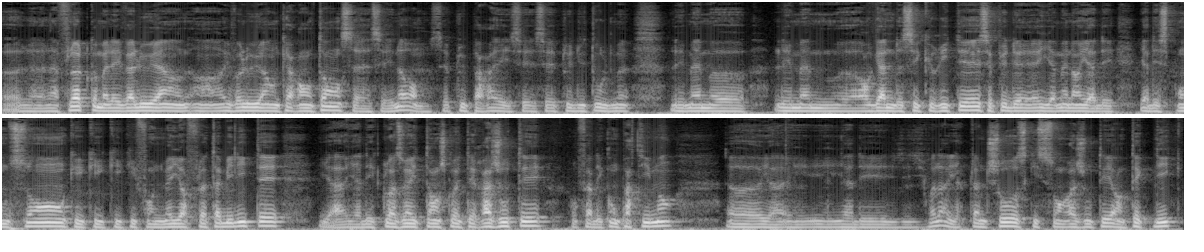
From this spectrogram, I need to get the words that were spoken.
la, la, flotte, comme elle a en, en, évolué en 40 ans, c'est énorme. C'est plus pareil. C'est plus du tout le, les mêmes les mêmes organes de sécurité. C'est plus des, il y a maintenant il y a des il y a des sponsors qui, qui, qui, qui font une meilleure flottabilité. Il y a, il y a des cloisons étanches qui ont été rajoutées pour faire des compartiments. Euh, il y, a, y, a, des voilà, il y a plein de choses qui se sont rajoutées en technique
